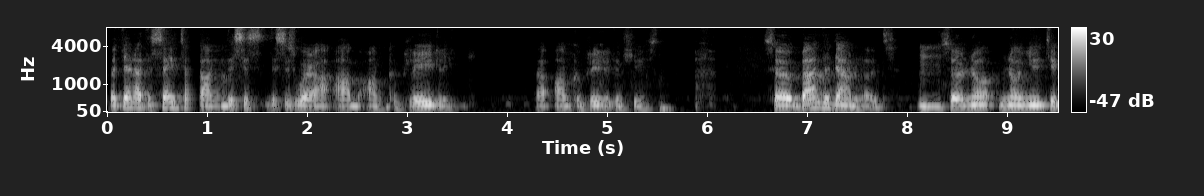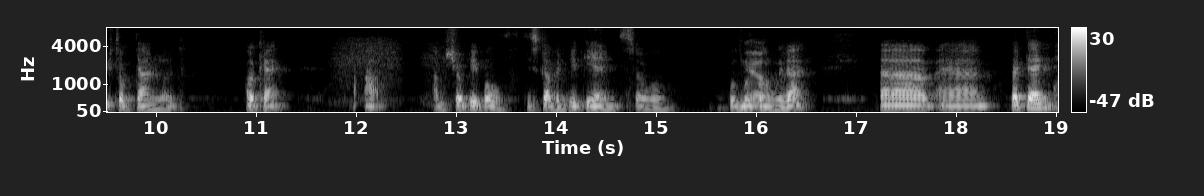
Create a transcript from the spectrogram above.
But then at the same time, this is this is where I, I'm I'm completely uh, I'm completely confused. So ban the downloads. Mm. So no no new TikTok download. Okay. Um, I'm sure people discovered VPN, so we'll we'll move Yeah. on with that. Um, um, but then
